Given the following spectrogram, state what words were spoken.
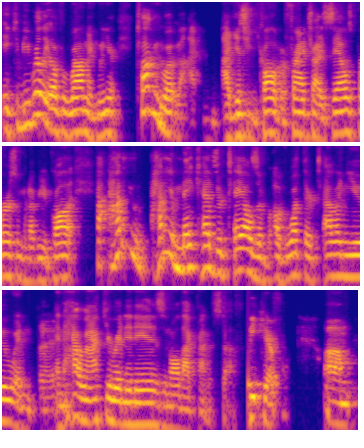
it can be really overwhelming when you're talking to a, I guess you'd call him a franchise salesperson, whatever you call it. How, how, do you how do you make heads or tails of, of what they're telling you and right. and how accurate it is and all that kind of stuff? Be careful. Um,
